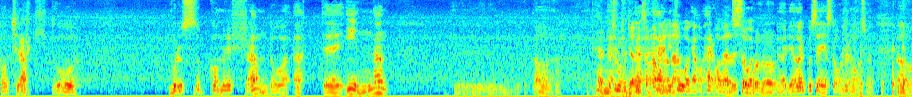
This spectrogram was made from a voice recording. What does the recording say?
kontrakt. Och, och då så kommer det fram då att eh, innan eh, ja, Härlig fråga liksom härlig fråga. Herr Hans. ja. Jag höll, på att säga Stormen Hans. Men, ja,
